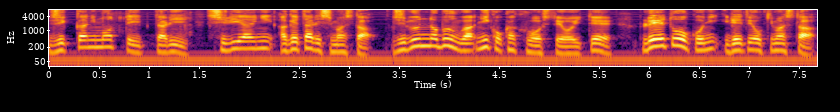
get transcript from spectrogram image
実家に持って行ったり知り合いにあげたりしました。自分の分は2個確保しておいて冷凍庫に入れておきました。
